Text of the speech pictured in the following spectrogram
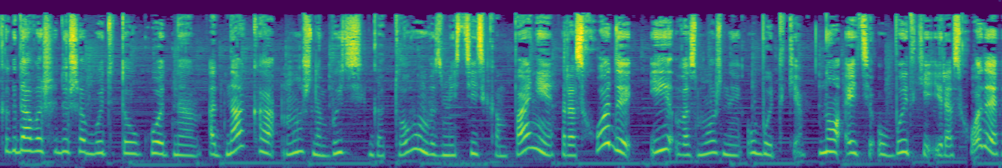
когда вашей душе будет это угодно, однако нужно быть готовым возместить компании расходы и возможные убытки. Но эти убытки и расходы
